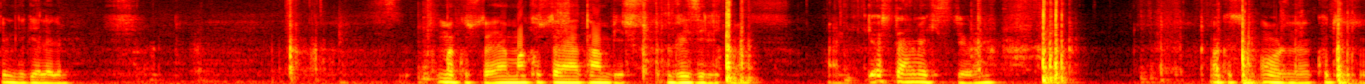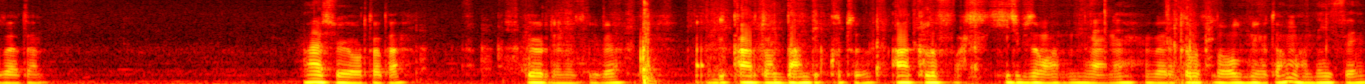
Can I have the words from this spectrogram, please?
Şimdi gelelim. Makusta'ya. Makusta'ya tam bir rezillik. Yani göstermek istiyorum. Makus'un orijinal kutusu zaten. Her şey ortada. Gördüğünüz gibi. Yani bir karton dandik kutu. Aa kılıf var. Hiçbir zaman yani böyle kılıflı olmuyordu ama neyse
